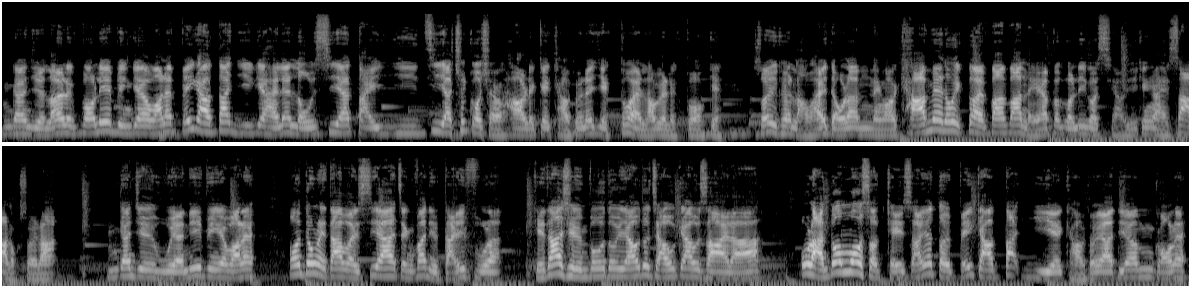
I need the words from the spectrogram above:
咁跟住紐力博呢一邊嘅話咧，比較得意嘅係咧，老师啊，第二支啊出過場效力嘅球隊咧，亦都係紐約力博嘅，所以佢留喺度啦。咁另外卡咩佬亦都係翻翻嚟啊，不過呢個時候已經係三十六歲啦。咁跟住湖人呢邊嘅話咧，安東尼戴維斯啊，剩翻條底褲啦，其他全部隊友都走鸠晒啦。奧蘭多魔術其實係一隊比較得意嘅球隊啊，點解咁講咧？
